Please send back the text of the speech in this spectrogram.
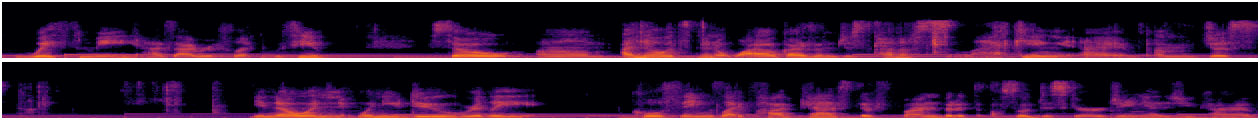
with me as I reflect with you. So um, I know it's been a while, guys. I'm just kind of slacking. I, I'm just, you know, when when you do really cool things like podcasts. They're fun, but it's also discouraging as you kind of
